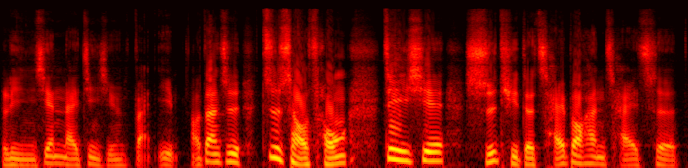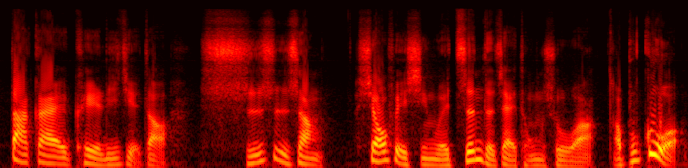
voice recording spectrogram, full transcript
领先来进行反应啊，但是至少从这一些实体的财报和财测，大概可以理解到，实质上消费行为真的在通缩啊啊！不过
